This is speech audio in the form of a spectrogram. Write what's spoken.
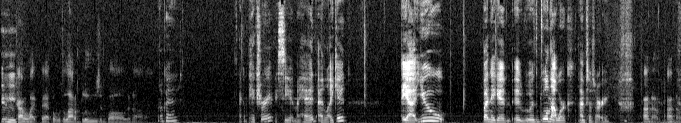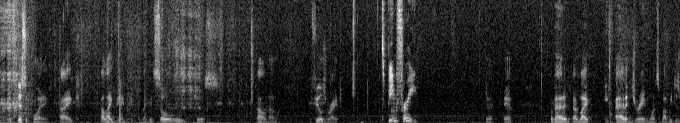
yeah Mhm. kind of like that, but with a lot of blues involved and all that. Okay. I can picture it. I see it in my head. I like it. Yeah, you butt naked. It would, will not work. I'm so sorry. I know, I know. It's disappointing. Like I like being naked. Like it's so just I don't know. It feels right. It's being free. Yeah, yeah. I've had a, I've like, I had a dream once about me just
